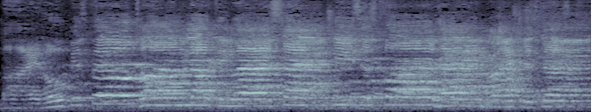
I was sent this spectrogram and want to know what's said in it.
My hope is built on nothing less than Jesus' blood and righteousness.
